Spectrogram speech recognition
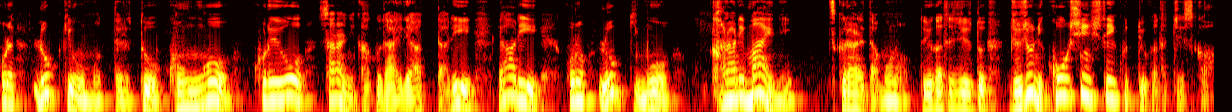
これ、6機も持ってると、今後、これをさらに拡大であったり、やはりこの6機もかなり前に作られたものという形でいうと、徐々に更新していくっていう形ですか？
